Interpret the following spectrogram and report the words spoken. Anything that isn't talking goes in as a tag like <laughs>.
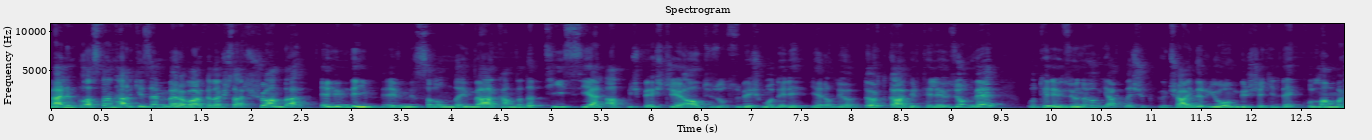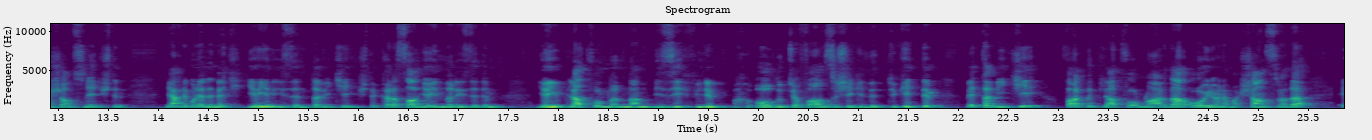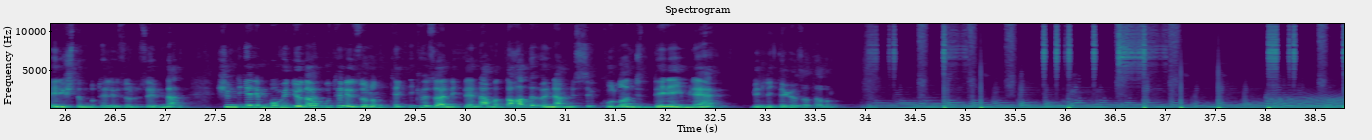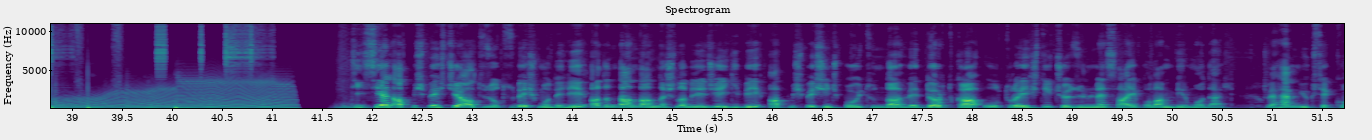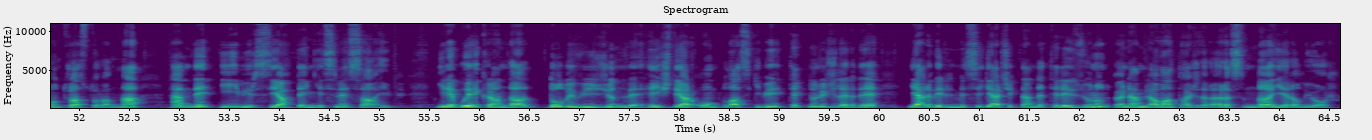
Merlin Plus'tan herkese merhaba arkadaşlar. Şu anda evimdeyim, evimin salonundayım ve arkamda da TCL 65C635 modeli yer alıyor. 4K bir televizyon ve bu televizyonu yaklaşık 3 aydır yoğun bir şekilde kullanma şansına eriştim. Yani bu ne demek? Yayın izledim tabii ki. işte karasal yayınları izledim. Yayın platformlarından dizi, film <laughs> oldukça fazla şekilde tükettim. Ve tabii ki farklı platformlarda oyun oynama şansına da eriştim bu televizyon üzerinden. Şimdi gelin bu videoda bu televizyonun teknik özelliklerine ama daha da önemlisi kullanıcı deneyimine birlikte göz atalım. TCL 65C635 modeli adından da anlaşılabileceği gibi 65 inç boyutunda ve 4K Ultra HD çözünürlüğüne sahip olan bir model. Ve hem yüksek kontrast oranına hem de iyi bir siyah dengesine sahip. Yine bu ekranda Dolby Vision ve HDR10 Plus gibi teknolojilere de yer verilmesi gerçekten de televizyonun önemli avantajları arasında yer alıyor.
